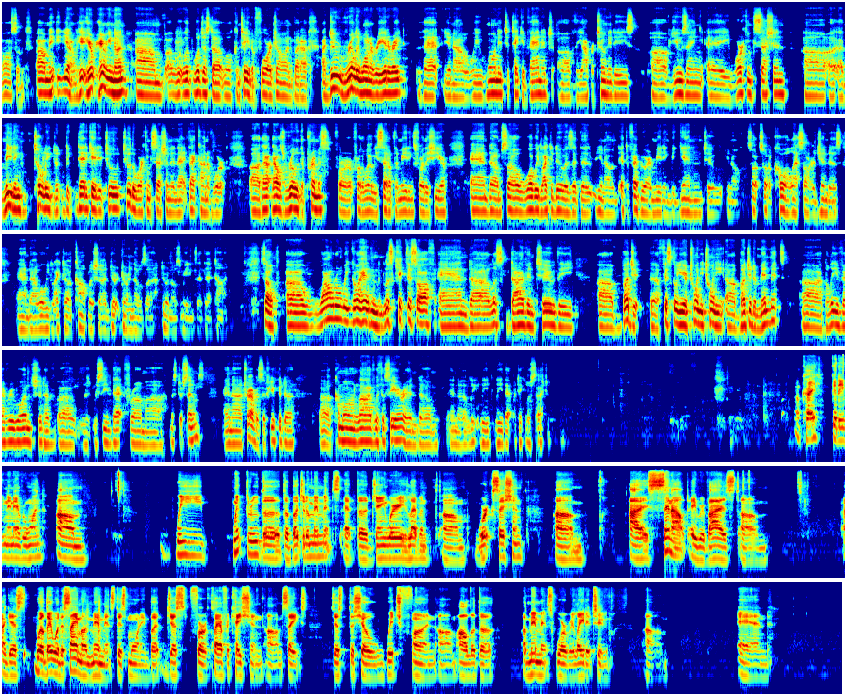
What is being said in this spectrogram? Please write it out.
Awesome. Um, you know, he, hearing none, um, uh, we'll, we'll just uh, we'll continue to forge on. But uh, I do really want to reiterate that you know we wanted to take advantage of the opportunities of using a working session, uh, a, meeting totally dedicated to to the working session and that that kind of work. Uh, that that was really the premise for for the way we set up the meetings for this year. And um, so what we'd like to do is at the, you know, at the February meeting, begin to, you know, sort, sort of coalesce our agendas and uh, what we'd like to accomplish uh, dur during those uh, during those meetings at that time. So uh, why don't we go ahead and let's kick this off and uh, let's dive into the uh, budget, the fiscal year 2020 budget amendments. I believe everyone should have re received that from Mr. Sims. And uh, Travis, if you could uh, uh, come on live with us here and um, and uh, lead, lead, lead that particular section. Okay. Good evening, everyone. Um, we went through the, the budget amendments at the January 11th um, work session. Um, I sent out a revised, um, I guess, well, they were the same amendments this morning, but just for clarification um, sakes, just to show which fund um, all of the amendments were related to. Um, and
